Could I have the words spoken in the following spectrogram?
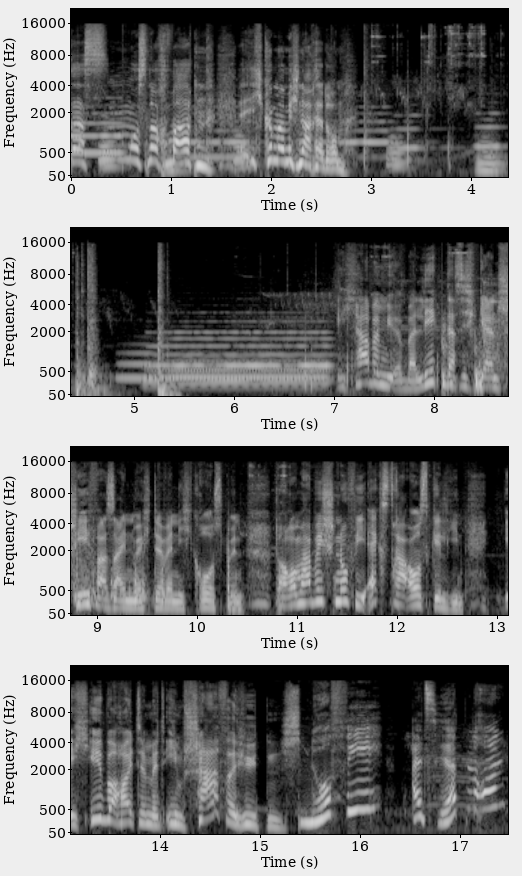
das muss noch warten. Ich kümmere mich nachher drum. Ich habe mir überlegt, dass ich gern Schäfer sein möchte, wenn ich groß bin. Darum habe ich Schnuffi extra ausgeliehen. Ich übe heute mit ihm Schafe hüten. Schnuffi? Als Hirtenhund?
